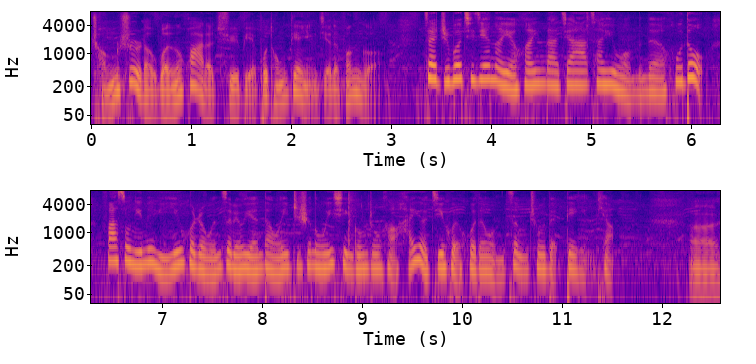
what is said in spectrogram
城市的文化的区别，不同电影节的风格。在直播期间呢，也欢迎大家参与我们的互动，发送您的语音或者文字留言到文艺之声的微信公众号，还有机会获得我们赠出的电影票。呃，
